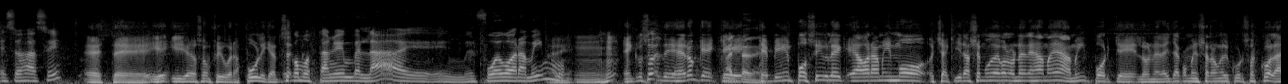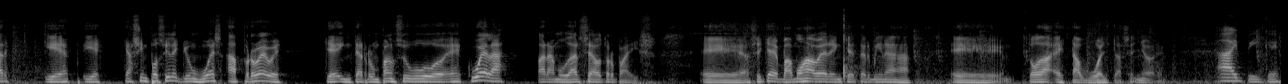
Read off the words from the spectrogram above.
Eso es así. Este, y, y ellos son figuras públicas. Y como están en verdad en el fuego ahora mismo. Incluso le dijeron que, que- Antes de- que es bien imposible que ahora mismo Shakira se mude con los nenes a Miami porque los nenes ya comenzaron el curso escolar y es, y es casi imposible que un juez apruebe que interrumpan su escuela para mudarse a otro país. Eh, así que vamos a ver en qué termina eh, toda esta vuelta, señores. Ay, pique.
